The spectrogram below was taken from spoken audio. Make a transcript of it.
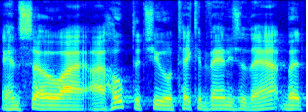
And so I, I hope that you will take advantage of that. But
